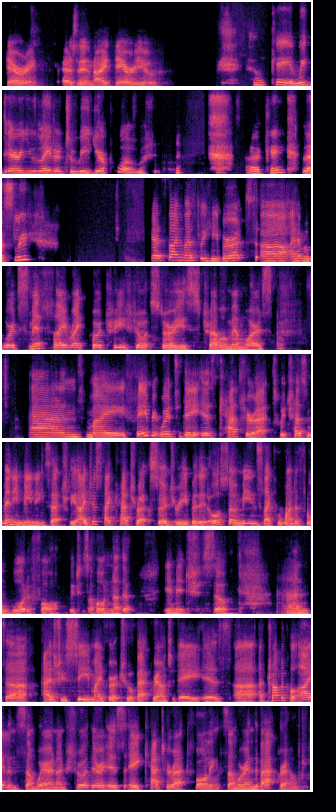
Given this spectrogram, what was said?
Daring as in I dare you. Okay, and we dare you later to read your poem. okay, Leslie? Yes, I'm Leslie Hebert. Uh, I am a wordsmith. I write poetry, short stories, travel memoirs. And my favorite word today is cataract, which has many meanings actually. I just had cataract surgery, but it also means like a wonderful waterfall, which is a whole nother image. So, and uh, as you see, my virtual background today is uh, a tropical island somewhere, and I'm sure there is a cataract falling somewhere in the background.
